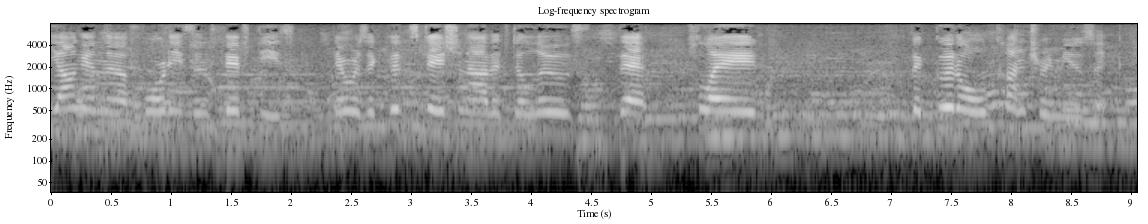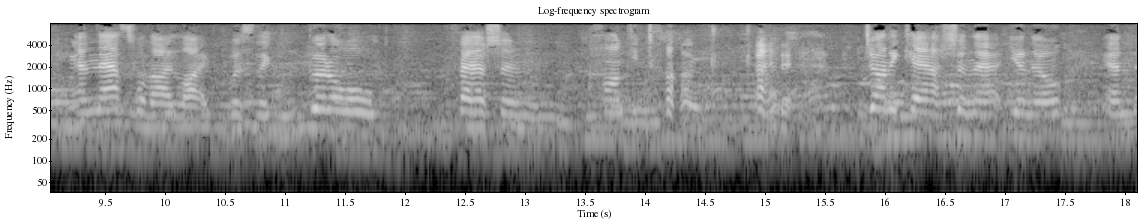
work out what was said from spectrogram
young in the 40s and 50s, there was a good station out of Duluth that played the good old country music, and that's what I liked was the good old fashioned honky tonk kind of Johnny Cash and that, you know, and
